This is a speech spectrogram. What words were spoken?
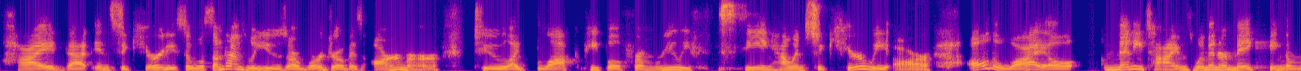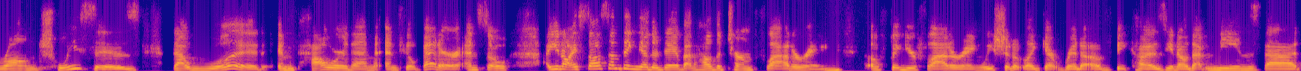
hide that insecurity. So we'll sometimes we'll use our wardrobe as armor to like block people from really seeing how insecure we are. All the while many times women are making the wrong choices that would empower them and feel better. And so, you know, I saw something the other day about how the term flattering, a figure flattering, we should like get rid of because, you know, that means that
